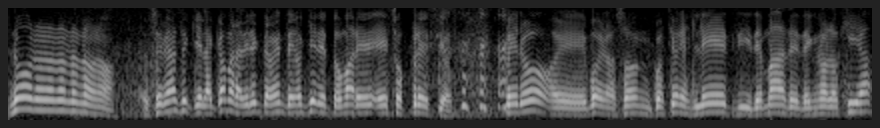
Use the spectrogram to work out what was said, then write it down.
No, no, no, no, no, no. Se me hace que la cámara directamente no quiere tomar e-, esos precios. Pero eh, bueno, son cuestiones LED y demás de tecnología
